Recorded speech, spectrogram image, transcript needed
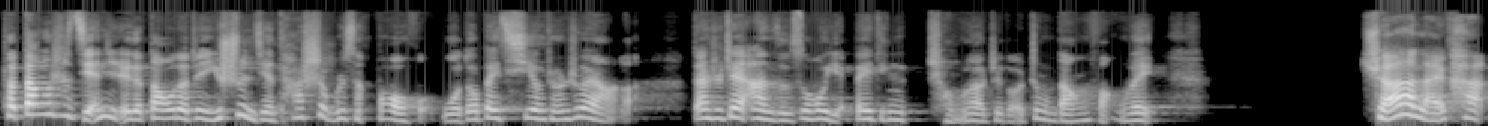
他当时捡起这个刀的这一瞬间，他是不是想报复？我都被欺负成这样了，但是这案子最后也被定成了这个正当防卫。全案来看，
